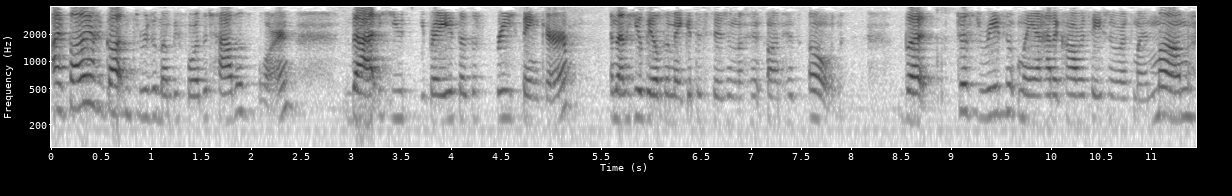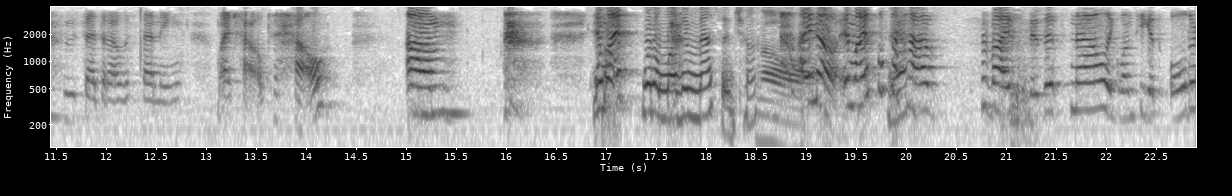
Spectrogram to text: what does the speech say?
I thought I had gotten through to them before the child was born that he'd be raised as a free thinker, and that he'll be able to make a decision on his, on his own. But just recently, I had a conversation with my mom, who said that I was sending my child to hell. Um, am I What a loving message, huh? Oh, I know. Am I supposed Yeah. to have provide visits now? Like once he gets older,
